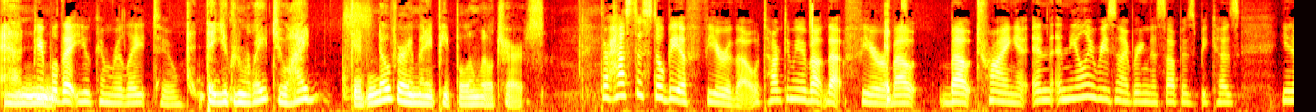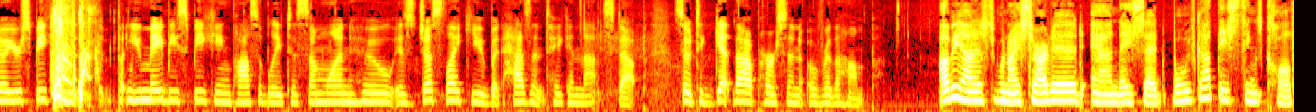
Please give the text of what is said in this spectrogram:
And People that you can relate to. that you can relate to. I didn't know very many people in wheelchairs. There has to still be a fear, though. Talk to me about that fear about about trying it. And and the only reason I bring this up is because you know you're speaking. you may be speaking possibly to someone who is just like you but hasn't taken that step. So to get that person over the hump. I'll be honest, when I started and they said, well, we've got these things called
